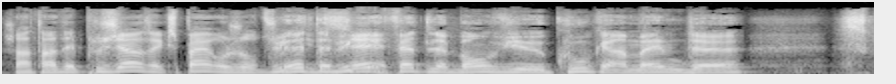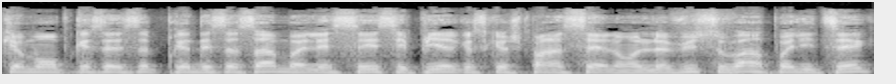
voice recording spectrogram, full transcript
J'entendais plusieurs experts aujourd'hui qui vu qu'il disaient... a fait le bon vieux coup quand même de ce que mon prédécesseur prédécesseur m'a laissé, c'est pire que ce que je pensais. là. On l'a vu souvent en politique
